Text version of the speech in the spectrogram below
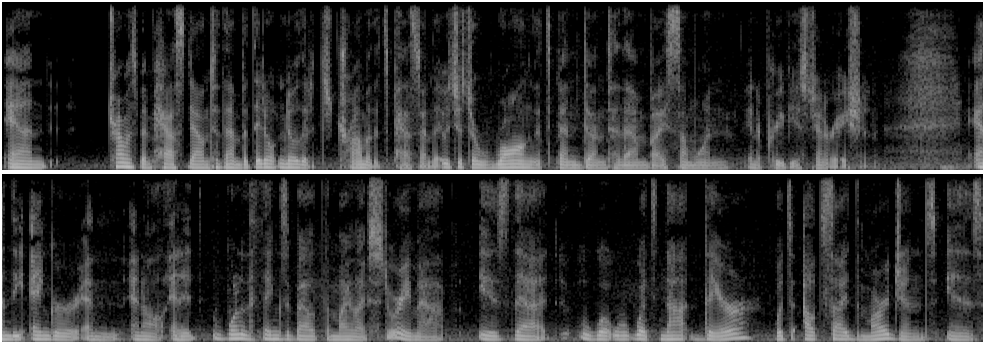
and trauma's been passed down to them, but they don't know that it's trauma that's passed down. It was just a wrong that's been done to them by someone in a previous generation. And the anger and, and all, and it. One of the things about the My Life Story map is that what what's not there what's outside the margins is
